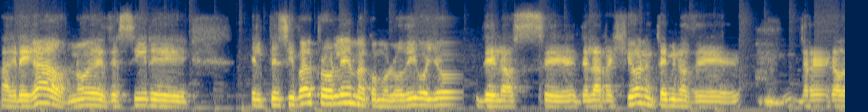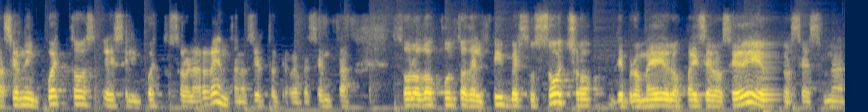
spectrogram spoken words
agregados, ¿no? Es decir, el principal problema, como lo digo yo, de, las, eh, de la región en términos de, recaudación de impuestos es el impuesto sobre la renta, ¿no es cierto?, que representa solo dos puntos del PIB versus ocho de promedio de los países de la OCDE, o sea, es una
